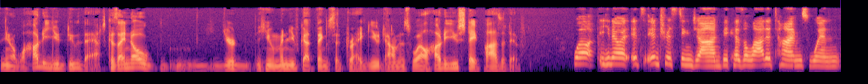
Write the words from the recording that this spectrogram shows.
you know well, how do you do that? Because I know you're human. You've got things that drag you down as well. How do you stay positive? Well, you know, it's interesting, John, because a lot of times when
